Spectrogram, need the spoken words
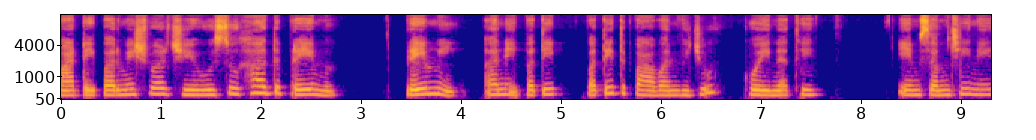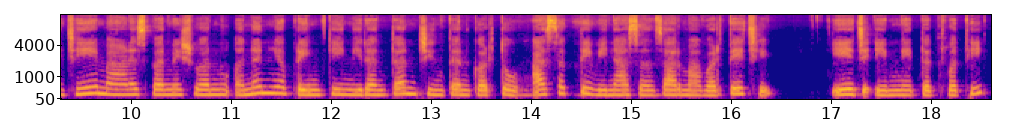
માટે પરમેશ્વર જેવું સુહદ પ્રેમ, પ્રેમી અને પતિ પતિત પાવન બીજું કોઈ નથી. એમ સમજીને જે માણસ પરમેશ્વરનું અનન્ય પ્રેમથી નિરંતર ચિંતન કરતો, આસક્તિ વિના સંસારમાં વર્તે છે, એ જ એમને તત્વથી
